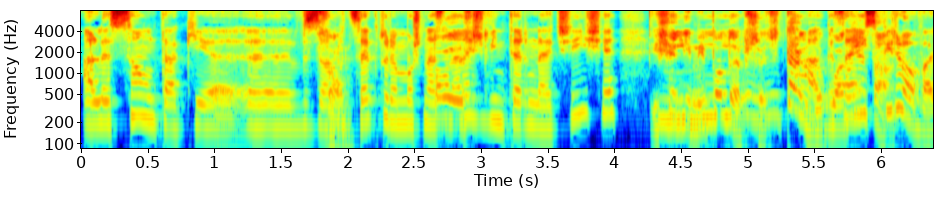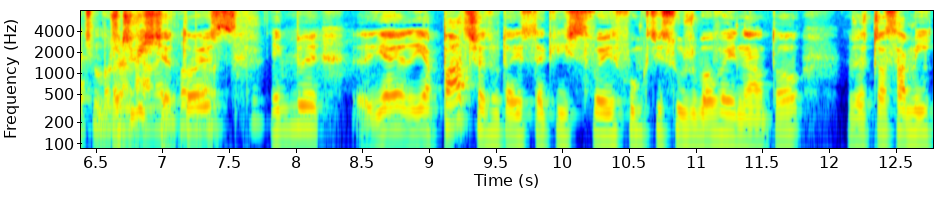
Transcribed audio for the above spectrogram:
ale są takie e, wzorce, są. które można to znaleźć jest... w internecie i się, I się nimi, nimi podeprzeć. Tak, tak dokładnie tak. zainspirować tak. może Oczywiście, to jest jakby, ja, ja patrzę tutaj z jakiejś swojej funkcji służbowej na to, że czasami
